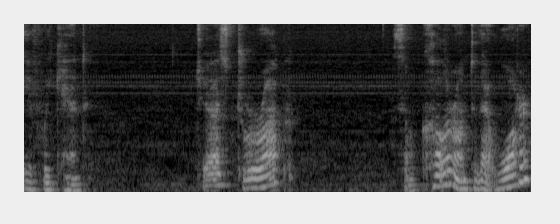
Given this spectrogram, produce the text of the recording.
see we can just drop some color onto that water.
